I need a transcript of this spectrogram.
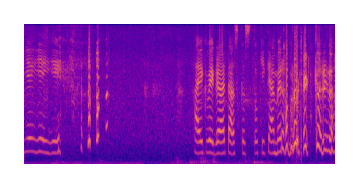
ये ये ये. हा एक वेगळा टास्क असतो की कॅमेरा प्रोटेक्ट करणं.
